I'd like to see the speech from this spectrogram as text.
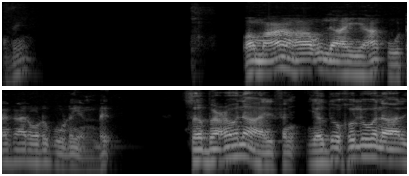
അത് വമാ ഹാഉലായി ആ കൂട്ടക്കാരോട് കൂടെയുണ്ട്. സബഊന അൽഫൻ യദ്ഖുലൂന അൽ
